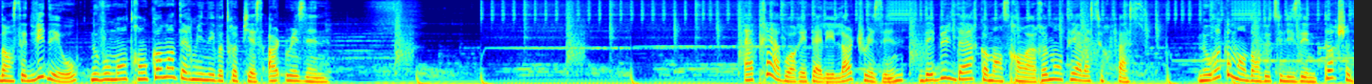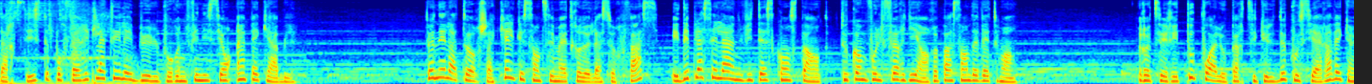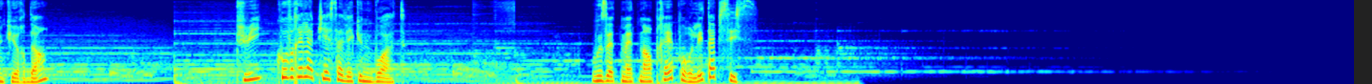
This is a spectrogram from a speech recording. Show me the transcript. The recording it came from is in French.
Dans cette vidéo, nous vous montrons comment terminer votre pièce Art Resin. Après avoir étalé l'Art Resin, des bulles d'air commenceront à remonter à la surface. Nous recommandons d'utiliser une torche d'artiste pour faire éclater les bulles pour une finition impeccable. Tenez la torche à quelques centimètres de la surface et déplacez-la à une vitesse constante, tout comme vous le feriez en repassant des vêtements. Retirez tout poil ou particules de poussière avec un cure-dent puis, couvrez la pièce avec une boîte. Vous êtes maintenant prêt pour l'étape 6.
